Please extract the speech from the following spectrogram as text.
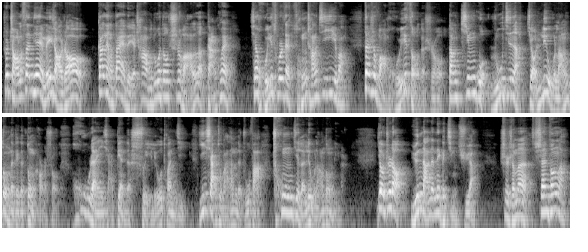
说找了三天也没找着，干粮带的也差不多都吃完了，赶快先回村再从长计议吧。但是往回走的时候，当经过如今啊叫六郎洞的这个洞口的时候，忽然一下变得水流湍急，一下就把他们的竹筏冲进了六郎洞里面。要知道云南的那个景区啊，是什么山峰啊、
